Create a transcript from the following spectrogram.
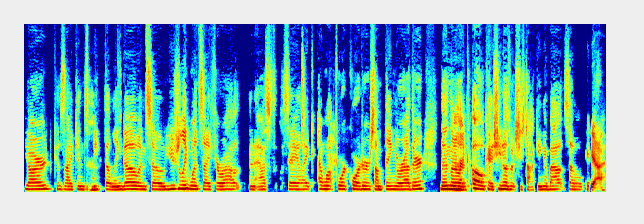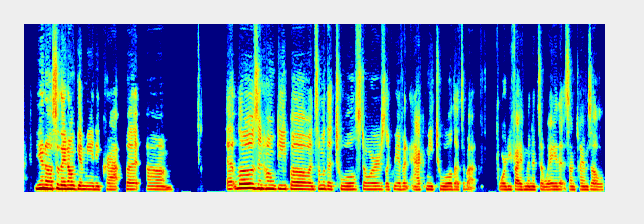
yard because I can uh-huh. speak uh-huh. the lingo, and so usually once I throw out and ask, say like I want four quarter something or other, then they're uh-huh. like, oh okay, she knows what she's talking about. So yeah, you know, so they don't give me any crap. But um, at Lowe's and Home Depot and some of the tool stores, like we have an Acme tool that's about 45 minutes away that sometimes I'll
